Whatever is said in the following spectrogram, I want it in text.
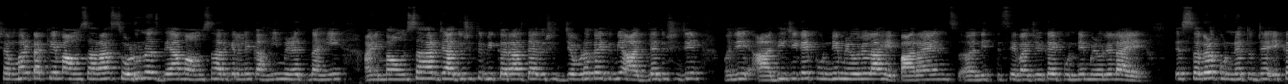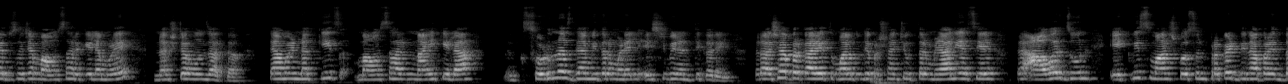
शंभर टक्के मांसाहार सोडूनच द्या. मांसाहार केल्याने काही मिळत नाही. आणि मांसाहार ज्या दिवशी तुम्ही कराल त्या दिवशी जेवढं काही तुम्ही आदल्या दिवशी जे म्हणजे आधी जे काही पुण्य मिळवलेलं आहे पारायण नित्यसेवा जे काही पुण्य मिळवलेलं आहे ते सगळं पुण्य तुमच्या एका दिवसाच्या मांसाहार केल्यामुळे नष्ट होऊन जातं. त्यामुळे नक्कीच मांसाहार नाही केला सोडूनच द्या मी तर म्हणेल याची विनंती करेल. तर अशा प्रकारे तुम्हाला तुमच्या प्रश्नांची उत्तर मिळाली असेल तर आवर्जून एकवीस मार्च पासून प्रकट दिनापर्यंत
